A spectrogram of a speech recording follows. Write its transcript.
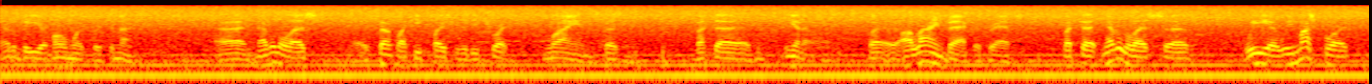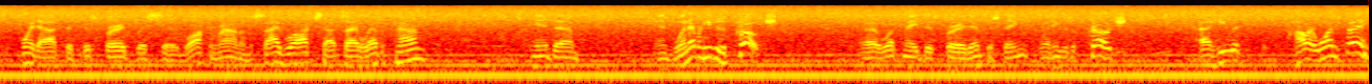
that'll be your homework for tonight. Uh, nevertheless, uh, it sounds like he plays for the Detroit Lions, doesn't he? But, uh, you know, a linebacker perhaps. But uh, nevertheless, we we must point out that this bird was uh, walking around on the sidewalks outside of Levittown, and um, and whenever he was approached, uh, what made this bird interesting? When he was approached, uh, he would holler one thing,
